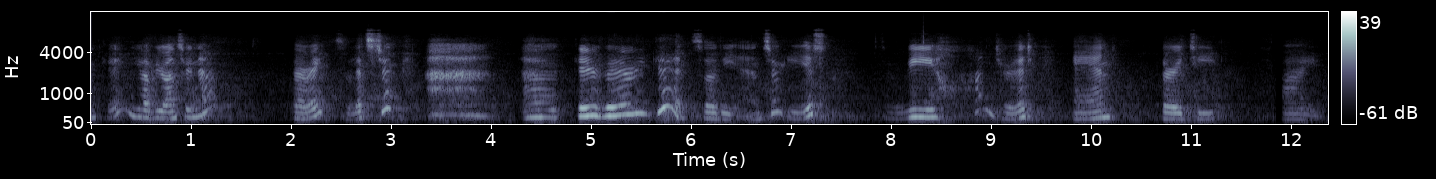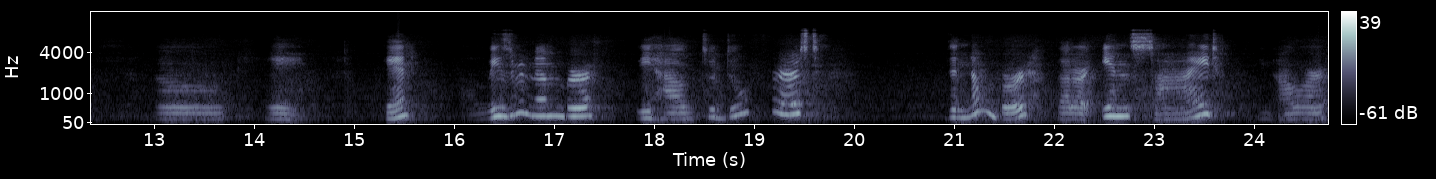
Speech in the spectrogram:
Okay, you have your answer now? Alright, so let's check. Okay, very good. So the answer is 335. Okay. Again, always remember we have to do first the number that are inside in our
